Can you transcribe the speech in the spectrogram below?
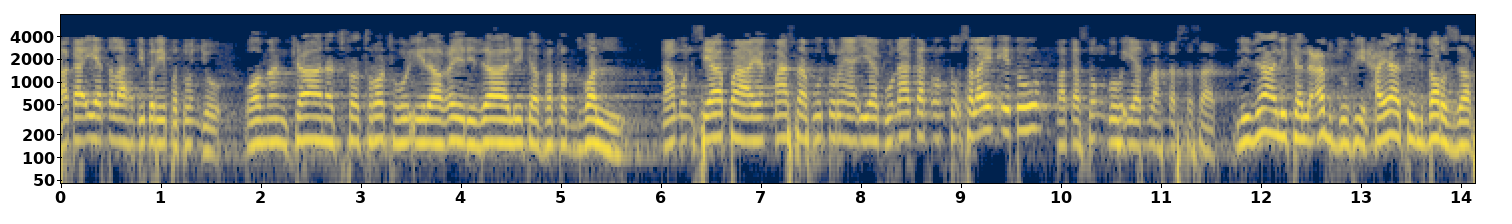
maka ia telah diberi petunjuk wa man kanat fatratuhu ila ghairi dzalika faqad dhall Namun siapa yang masa futurnya ia gunakan untuk selain itu, maka sungguh ia telah tersesat. Lidzalika al-'abdu fi hayatil barzakh.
